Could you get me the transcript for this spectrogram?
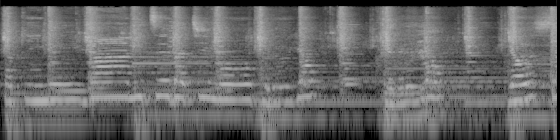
時にはミツバチも来るよ来るよ。よさ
